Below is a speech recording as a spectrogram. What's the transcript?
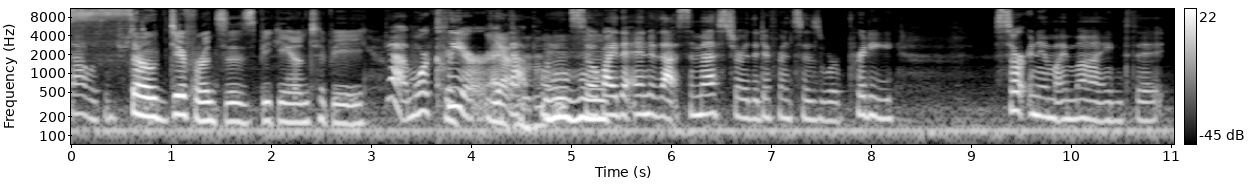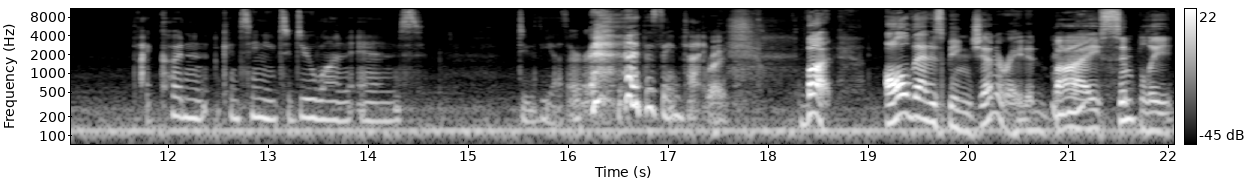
that was interesting. So differences began to be Yeah, more clear at Yeah. that point. Mm-hmm. So by the end of that semester, the differences were pretty certain in my mind that I couldn't continue to do one and do the other at the same time. Right. But all that is being generated by simply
